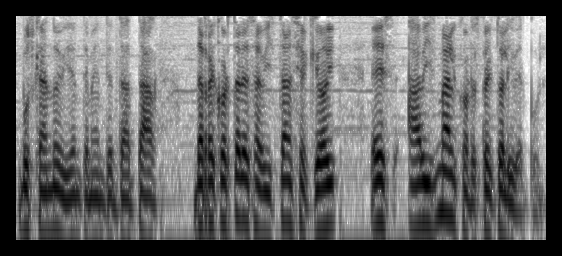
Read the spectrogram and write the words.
buscando evidentemente tratar de recortar esa distancia que hoy es abismal con respecto a Liverpool.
